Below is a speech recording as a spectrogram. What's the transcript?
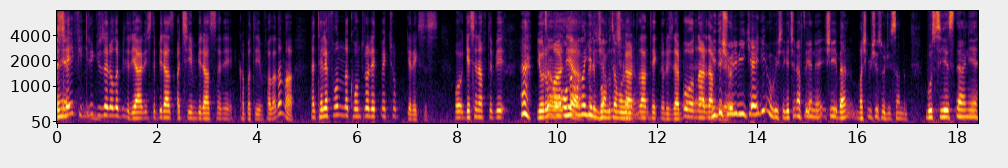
Yani- şey fikri güzel olabilir. Yani işte biraz açayım, biraz hani kapatayım falan ama hani telefonla kontrol etmek çok gereksiz. O geçen hafta bir Heh, yorum tam vardı ona- ya. ona hani geleceğim bokunu tam olarak. çıkartılan teknolojiler. Bu onlardan bir de biri. şöyle bir hikaye değil mi bu işte? Geçen hafta yani şey ben başka bir şey söyleyecek sandım. Bu CS'de hani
